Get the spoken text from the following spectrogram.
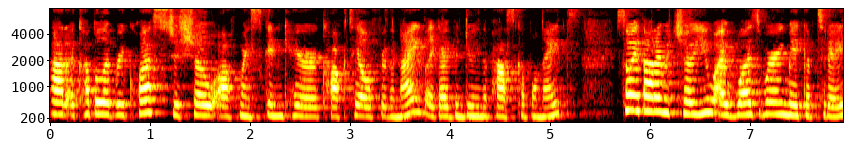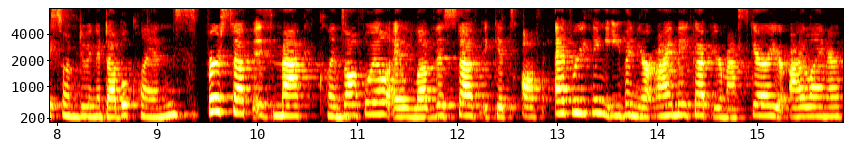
Had a couple of requests to show off my skincare cocktail for the night, like I've been doing the past couple nights. So I thought I would show you. I was wearing makeup today, so I'm doing a double cleanse. First up is MAC Cleanse Off Oil. I love this stuff. It gets off everything, even your eye makeup, your mascara, your eyeliner.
